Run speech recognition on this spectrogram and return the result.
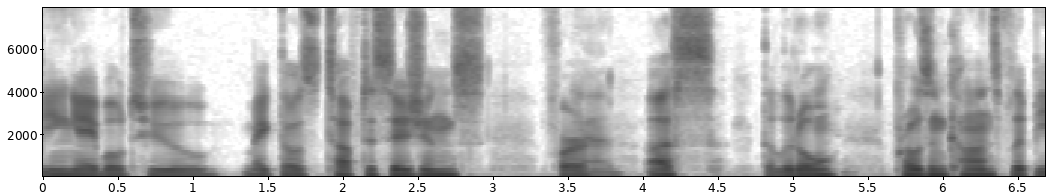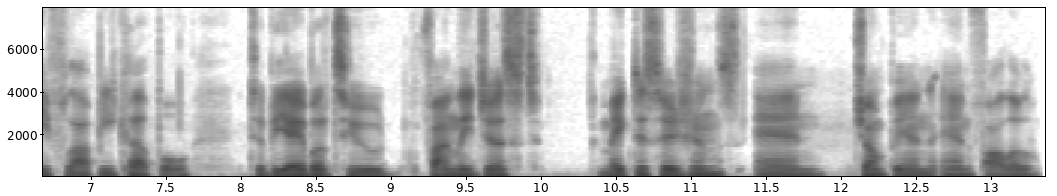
being able to make those tough decisions for yeah. us, the little pros and cons flippy floppy couple, to be able to finally just make decisions and jump in and follow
